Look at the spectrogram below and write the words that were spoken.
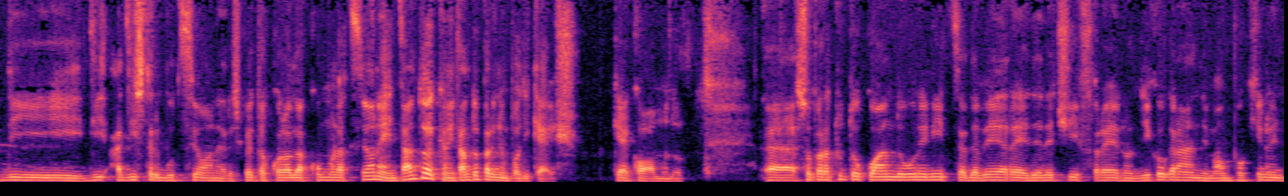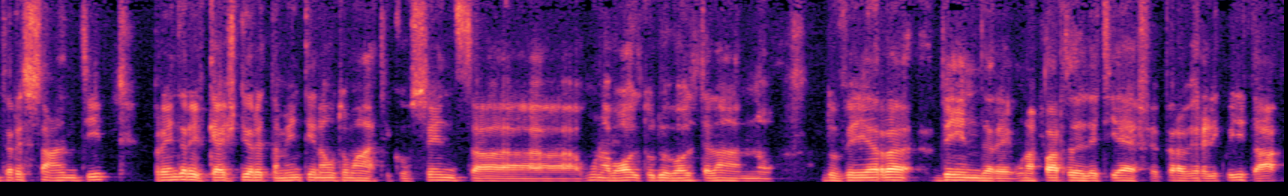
di, di, a distribuzione rispetto a quello ad accumulazione è intanto che ogni tanto prendi un po' di cash, che è comodo eh, soprattutto quando uno inizia ad avere delle cifre, non dico grandi, ma un pochino interessanti, prendere il cash direttamente in automatico senza una volta o due volte l'anno dover vendere una parte dell'ETF per avere liquidità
